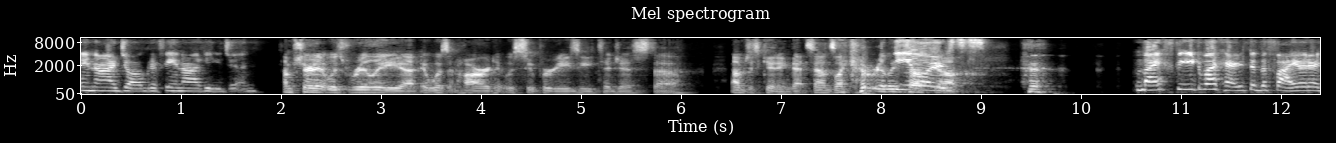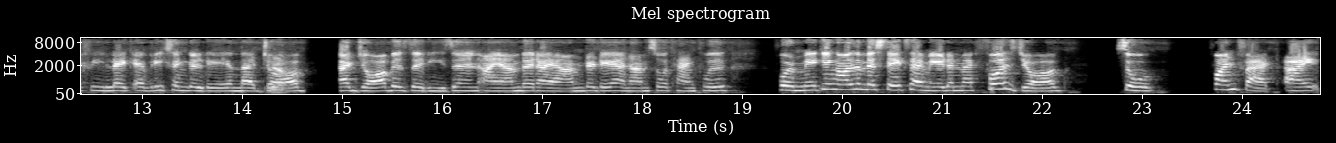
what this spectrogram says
in our geography in our region. I'm sure it was really uh, it wasn't hard. It was super easy to just. Uh, I'm just kidding. That sounds like a really tough job. My feet were held to the fire. I feel like every single day in that job. Yeah. That job is the reason I am where I am today, and I'm so thankful for making all the mistakes I made in my first job. So, fun fact I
